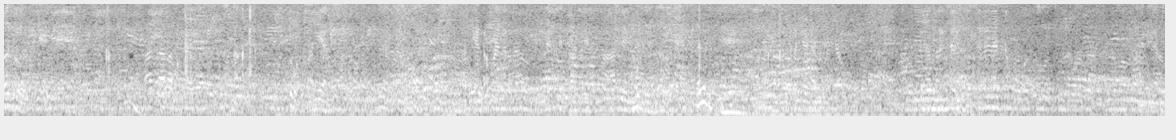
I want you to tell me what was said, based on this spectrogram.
ఈరోజు ఎంటర్ప్రైనర్గా ఇండస్ట్రీ స్టార్ట్ చేయడం ఓపెన్ చేయడానికి వచ్చాం తెలుగుదేశం ప్రభుత్వం వచ్చిన తర్వాత చంద్రబాబు నాయుడు గారు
